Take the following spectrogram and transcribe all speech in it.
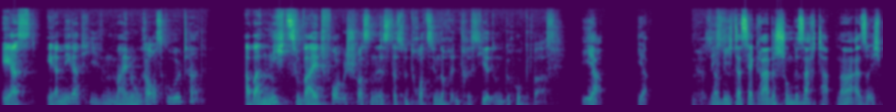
Erst eher negativen Meinung rausgeholt hat, aber nicht zu weit vorgeschossen ist, dass du trotzdem noch interessiert und gehuckt warst. Ja, ja. ja wie ich das ja gerade schon gesagt habe. Ne? Also ich,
